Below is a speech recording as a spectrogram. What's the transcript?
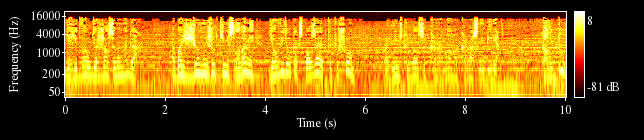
Я едва удержался на ногах. Обожженный жуткими словами, я увидел, как сползает капюшон. Под ним скрывался кроваво-красный берет. «Колдун!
